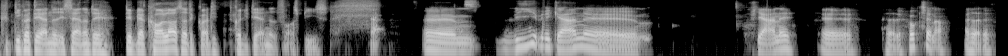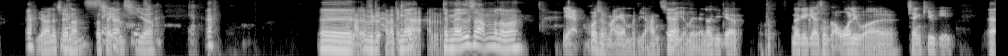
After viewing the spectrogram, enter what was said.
de, de går derned, især når det, det bliver koldere, så det går, de, går de derned for at spise. Øhm, vi vil gerne øh, fjerne øh, hvad hedder det, hugtænder, hvad hedder det? Ja. Hjørnetænder fra salen siger. Øh, Have, vil du, a dem, al, dem alle sammen, eller hvad? Ja, prøv at se, hvor mange af dem, fordi jeg har en teori om, at jeg nok ikke er, nok ikke altid overlever øh, til en kivogen. Ja,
